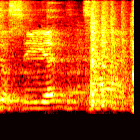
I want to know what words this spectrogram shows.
just the end time.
